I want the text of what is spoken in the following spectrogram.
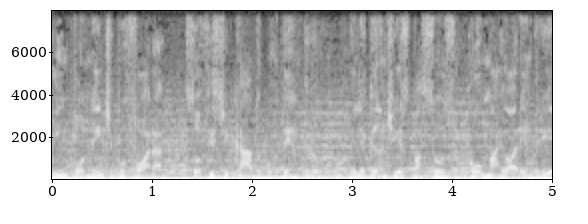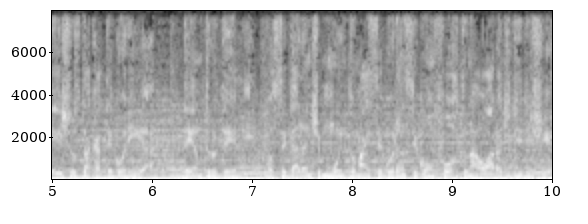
Imponente por fora, sofisticado por dentro. Elegante e espaçoso, com o maior entre-eixos da categoria. Dentro dele, você garante muito mais segurança e conforto na hora de dirigir.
